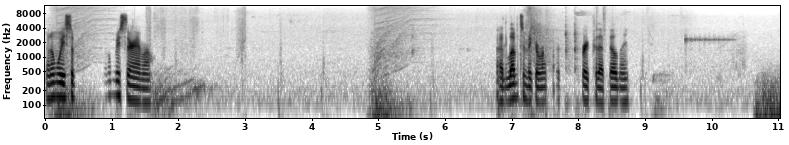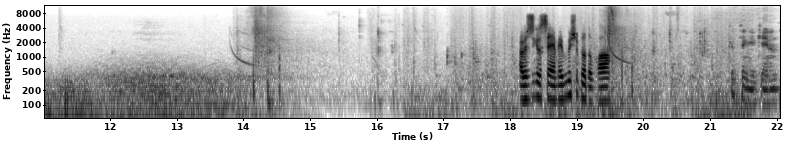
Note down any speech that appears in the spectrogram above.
Let them waste. A, let them waste their ammo. I'd love to make a run break for that building. I was just gonna say maybe we should build a wall. Good thing you can.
